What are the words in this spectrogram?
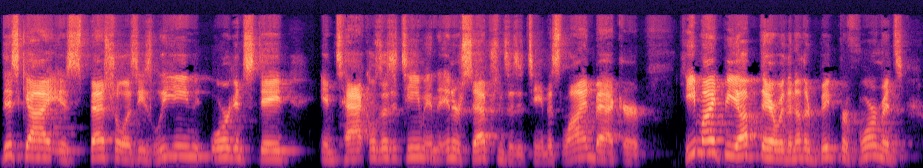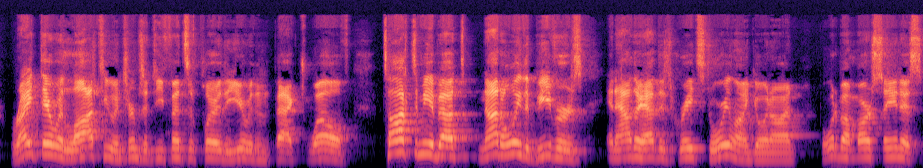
This guy is special as he's leading Oregon State in tackles as a team and interceptions as a team. This linebacker, he might be up there with another big performance right there with Latu in terms of defensive player of the year within the Pac 12. Talk to me about not only the Beavers and how they have this great storyline going on, but what about Mascarenas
